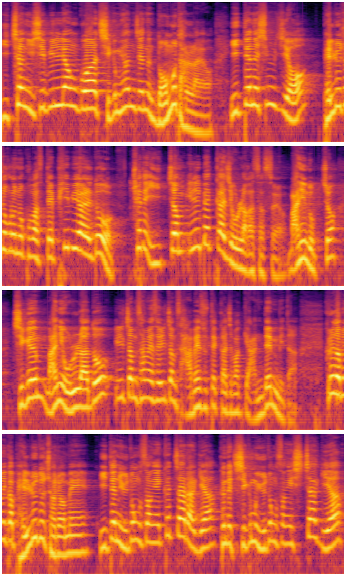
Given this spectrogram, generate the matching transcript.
2021년과 지금 현재는 너무 달라요. 이때는 심지어 밸류적으로 놓고 봤을 때 PBR도 최대 2.1배까지 올라갔었어요. 많이 높죠? 지금 많이 올라도 1.3에서 1.4배수 때까지밖에 안 됩니다. 그러다 보니까 밸류도 저렴해. 이때는 유동성의 끝자락이야. 근데 지금은 유동성의 시작이야.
